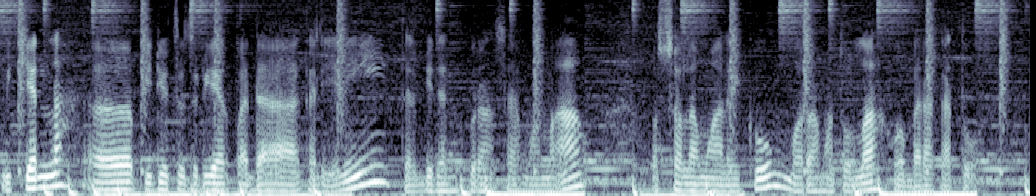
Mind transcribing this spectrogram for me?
demikianlah uh, video tutorial pada kali ini. Terlebih dan kurang saya mohon maaf. Wassalamualaikum warahmatullahi wabarakatuh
